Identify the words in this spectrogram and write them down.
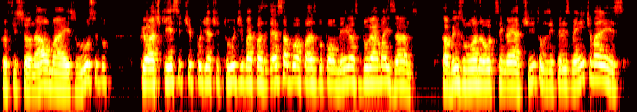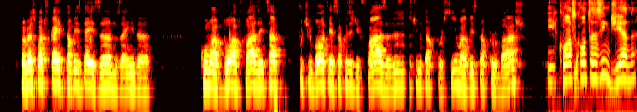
profissional, mais lúcido, porque eu acho que esse tipo de atitude vai fazer essa boa fase do Palmeiras durar mais anos. Talvez um ano ou outro sem ganhar títulos, infelizmente, mas o Palmeiras pode ficar aí talvez 10 anos ainda com uma boa fase. A gente sabe que futebol tem essa coisa de fase, às vezes o time está por cima, às vezes está por baixo. E com as contas em dia, né?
